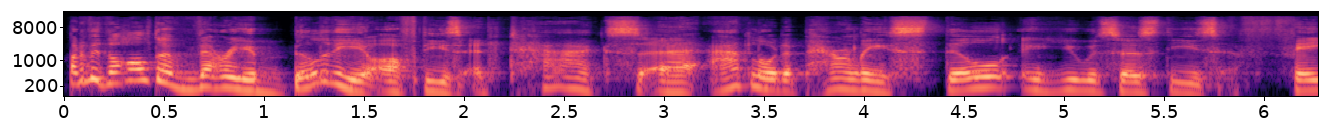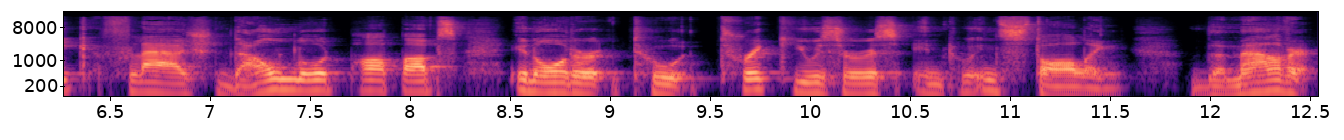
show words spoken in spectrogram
But with all the variability of these attacks, uh, AdLoad apparently still uses these fake flash download pop-ups in order to trick users into installing the malware.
